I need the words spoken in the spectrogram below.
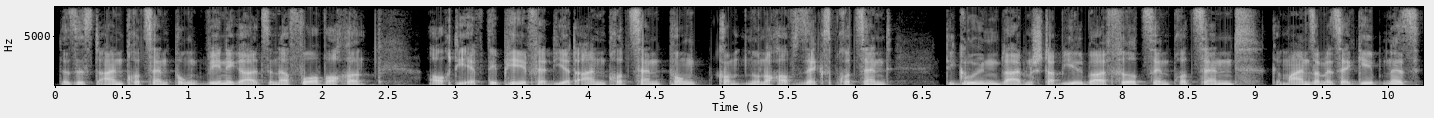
Das ist ein Prozentpunkt weniger als in der Vorwoche. Auch die FDP verliert einen Prozentpunkt, kommt nur noch auf 6 Prozent. Die Grünen bleiben stabil bei 14 Prozent. Gemeinsames Ergebnis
